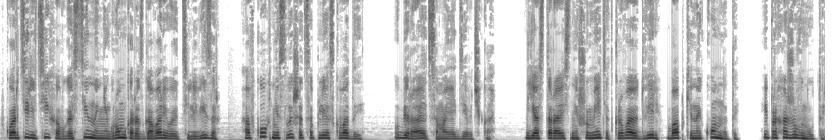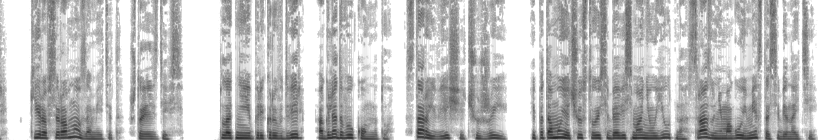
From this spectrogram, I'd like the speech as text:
В квартире тихо, в гостиной негромко разговаривает телевизор, а в кухне слышится плеск воды. Убирается моя девочка. Я, стараясь не шуметь, открываю дверь бабкиной комнаты и прохожу внутрь. Кира все равно заметит, что я здесь. Плотнее прикрыв дверь, оглядываю комнату. Старые вещи, чужие. И потому я чувствую себя весьма неуютно, сразу не могу и места себе найти.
